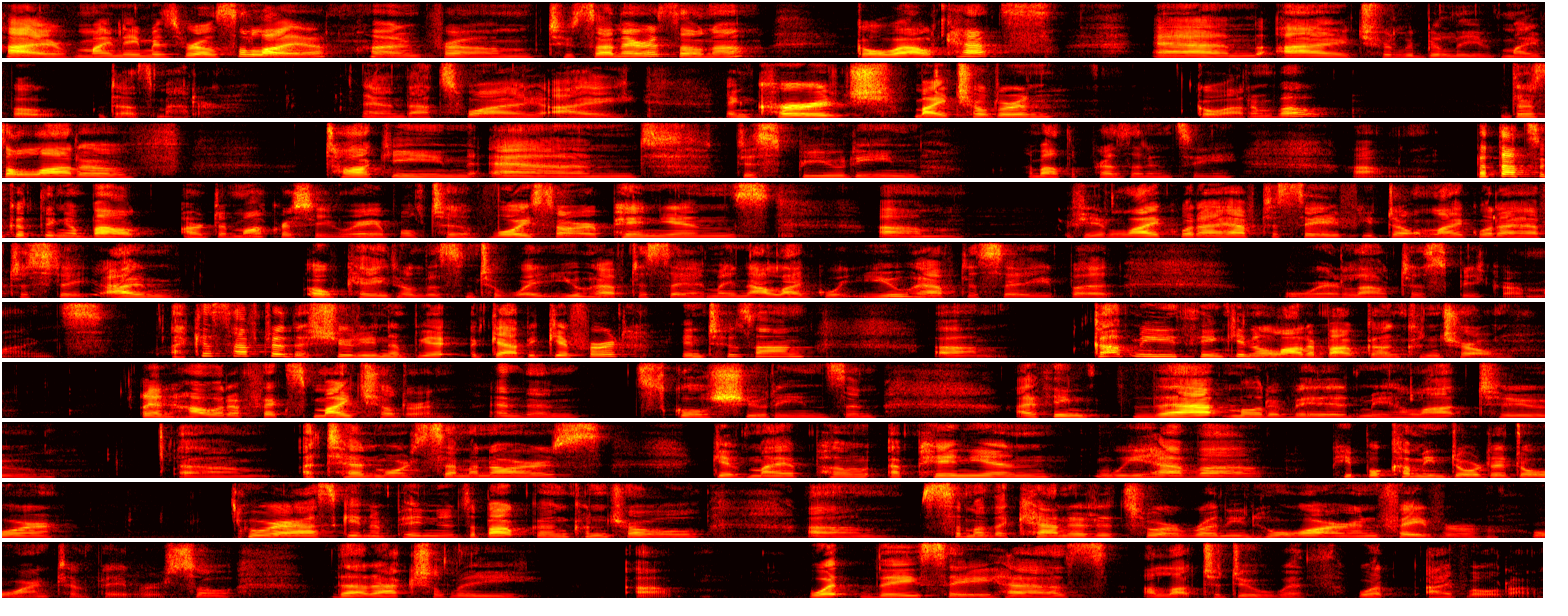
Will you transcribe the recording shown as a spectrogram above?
Hi, my name is Rosalia. I'm from Tucson, Arizona. Go Wildcats. And I truly believe my vote does matter. And that's why I encourage my children go out and vote. There's a lot of talking and disputing about the presidency. Um, but that's a good thing about our democracy. We're able to voice our opinions. Um, if you like what I have to say, if you don't like what I have to say, I'm okay to listen to what you have to say. I may not like what you have to say, but we're allowed to speak our minds. I guess after the shooting of Gabby Gifford in Tucson, um, got me thinking a lot about gun control and how it affects my children, and then school shootings. And I think that motivated me a lot to um, attend more seminars, give my op- opinion. We have uh, people coming door to door who are asking opinions about gun control. Um, some of the candidates who are running who are in favor, who aren't in favor. So that actually, um, what they say has a lot to do with what I vote on.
